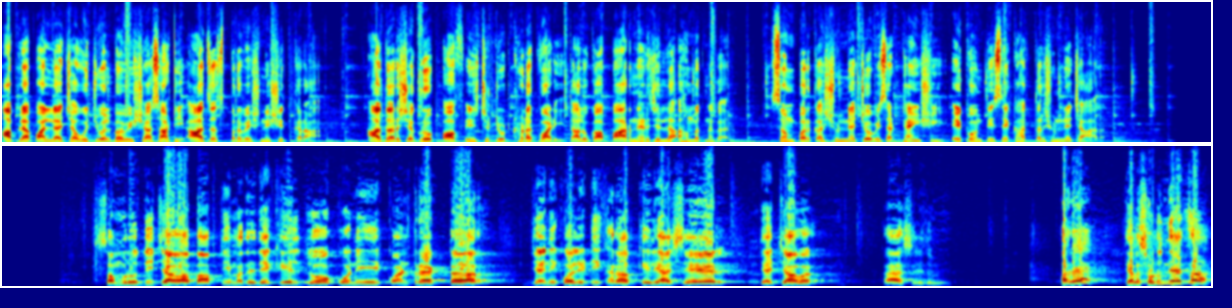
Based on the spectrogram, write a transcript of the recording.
आपल्या पाल्याच्या उज्ज्वल भविष्यासाठी आजच प्रवेश निश्चित करा. Adarsh group of institute Khadakwadi तालुका पारनेर जिल्हा अहमदनगर. संपर्क शून्य चोवीस अठ्ठ्याऐंशी एकोणतीस एकाहत्तर शून्य चार. समृद्धीच्या बाबतीमध्ये देखील जो कोणी कॉन्ट्रॅक्टर ज्यांनी क्वालिटी खराब केली असेल त्याच्यावर काय असले तुम्ही? अरे त्याला सोडून द्यायचा?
